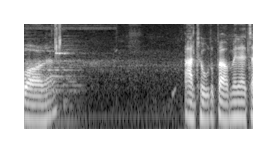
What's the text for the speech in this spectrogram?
วอลแล้วอ่านถูกหรือเปล่าไม่แน่ใจ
